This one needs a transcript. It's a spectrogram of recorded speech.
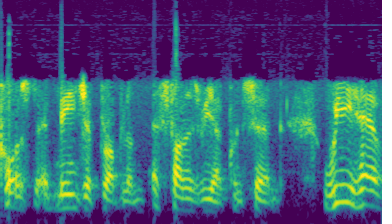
caused a major problem as far as we are concerned. We have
